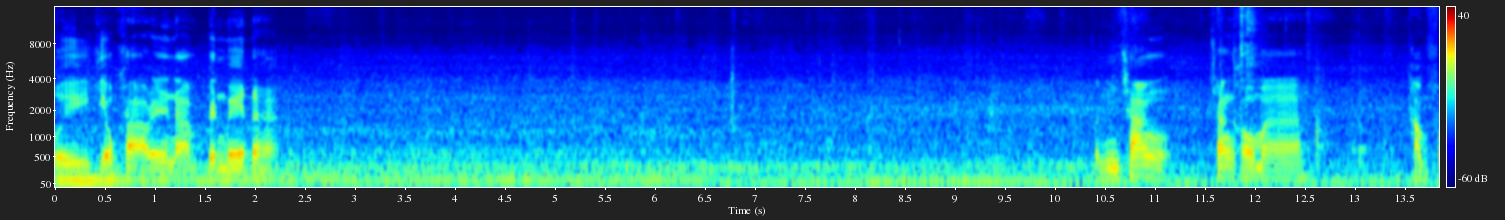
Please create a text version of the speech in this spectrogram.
ลุยเกี่ยวข้าวในน้ำเป็นเมตรนะฮะวันนี้ช่างช่างเขามาทำไฟ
